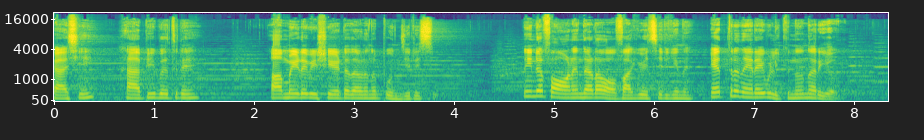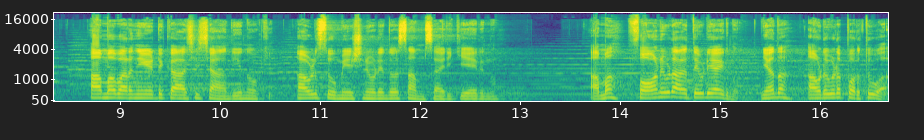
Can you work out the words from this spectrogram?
കാശി ഹാപ്പി ബർത്ത്ഡേ അമ്മയുടെ വിഷയമായിട്ട് അവനൊന്ന് പുഞ്ചിരിച്ചു. നിന്റെ ഫോൺ എന്താടാ ഓഫാക്കി വെച്ചിരിക്കുന്നത് എത്ര നേരമായി വിളിക്കുന്നു എന്നറിയോ അമ്മ പറഞ്ഞു കേട്ട് കാശി ശാന്തിയെ നോക്കി. അവൾ സുമേഷിനോട് എന്തോ സംസാരിക്കുകയായിരുന്നു. അമ്മ ഫോൺ ഇവിടെ അകത്തെവിടെയായിരുന്നു ഞാൻ ദാ അവിടെ ഇവിടെ പുറത്തു പോവാ.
